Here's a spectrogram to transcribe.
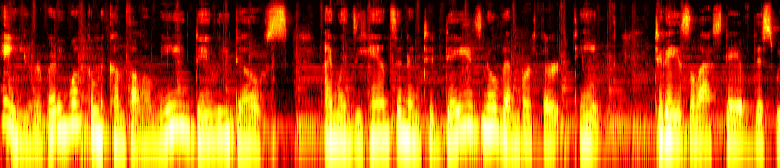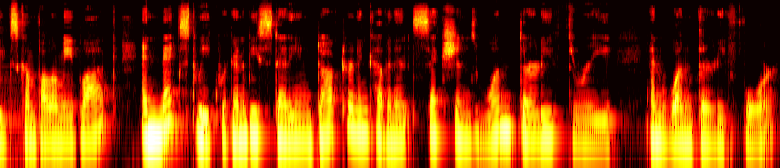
Hey, everybody, welcome to Come Follow Me Daily Dose. I'm Lindsay Hanson, and today is November 13th. Today is the last day of this week's Come Follow Me block, and next week we're going to be studying Doctrine and Covenants sections 133 and 134.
